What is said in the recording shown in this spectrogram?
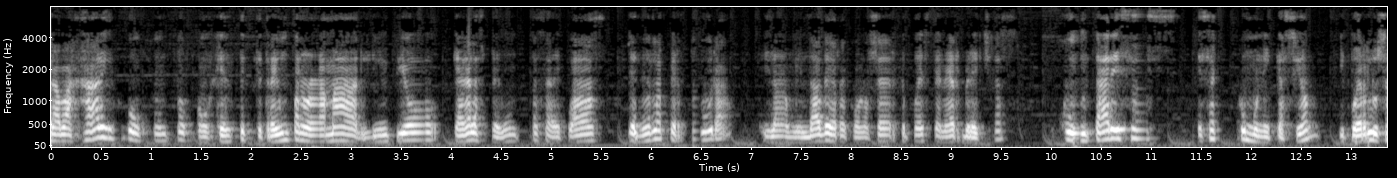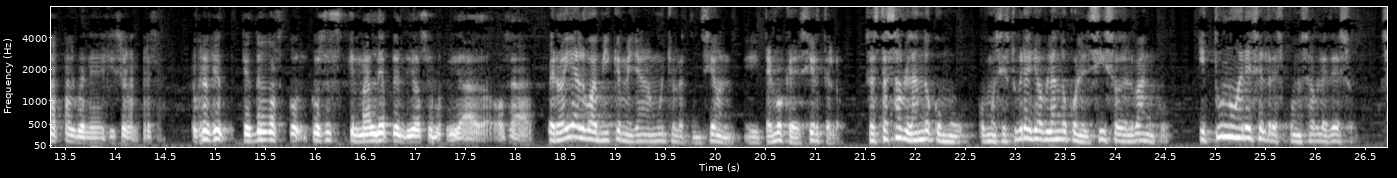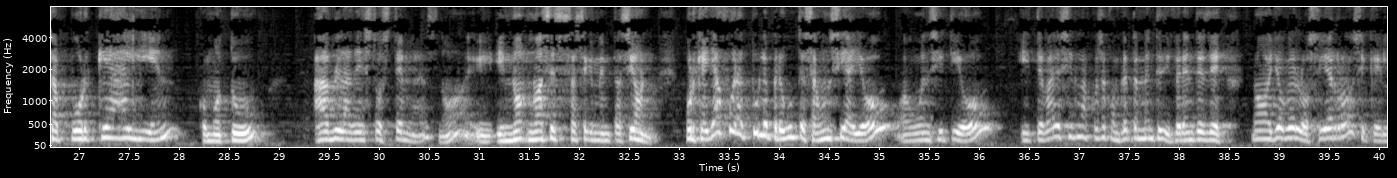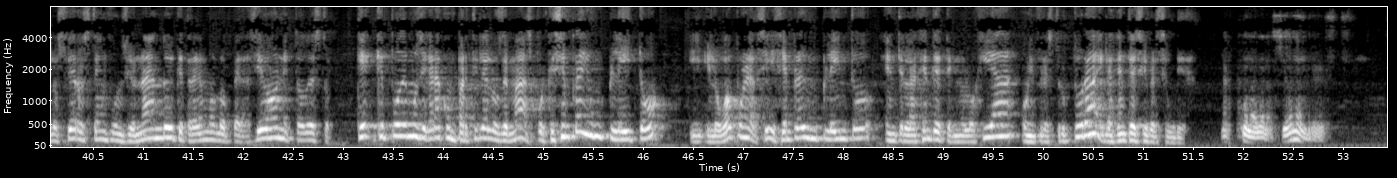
Trabajar en conjunto con gente que trae un panorama limpio, que haga las preguntas adecuadas, tener la apertura y la humildad de reconocer que puedes tener brechas, juntar esas esa comunicación y poderlo usar para el beneficio de la empresa. Yo creo que, es de las cosas que más le he aprendido a seguridad, o sea... Pero hay algo a mí que me llama mucho la atención y tengo que decírtelo. O sea, estás hablando como, como si estuviera yo hablando con el CISO del banco y tú no eres el responsable de eso. O sea, ¿por qué alguien como tú habla de estos temas, ¿no? Y, y, no, no haces esa segmentación. Porque allá afuera tú le preguntes a un CIO, a un CTO, y te va a decir una cosa completamente diferente, es de, no, yo veo los fierros y que los fierros estén funcionando y que traemos la operación y todo esto. ¿Qué, podemos llegar a compartirle a los demás? Porque siempre hay un pleito, y, lo voy a poner así, siempre hay un pleito entre la gente de tecnología o infraestructura y la gente de ciberseguridad. La colaboración, Andrés.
